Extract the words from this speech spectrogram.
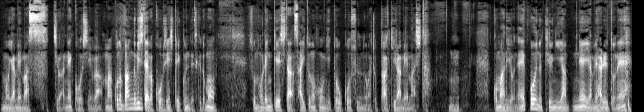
もうやめます。そっちはね、更新は。まあ、この番組自体は更新していくんですけども、その連携したサイトの方に投稿するのはちょっと諦めました。うん。困るよね。こういうの急にや、ね、やめられるとね。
